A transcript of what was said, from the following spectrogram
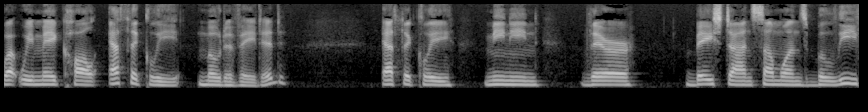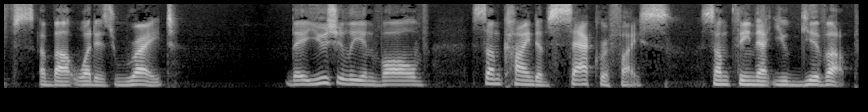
what we may call ethically motivated. Ethically meaning they're based on someone's beliefs about what is right. They usually involve some kind of sacrifice, something that you give up.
